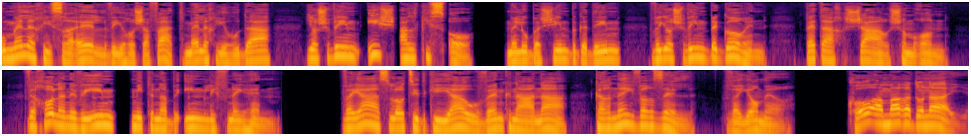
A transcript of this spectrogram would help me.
ומלך ישראל ויהושפט מלך יהודה יושבים איש על כסאו, מלובשים בגדים, ויושבים בגורן, פתח שער שומרון, וכל הנביאים מתנבאים לפניהם. ויעש לו צדקיהו בן כנענה קרני ברזל, ויאמר, כה אמר אדוני,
